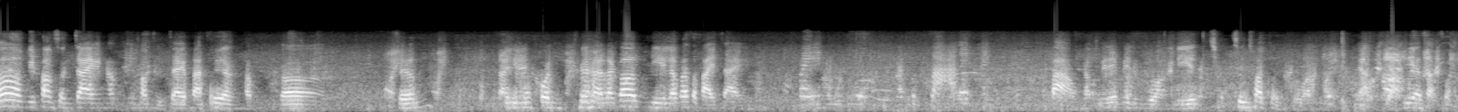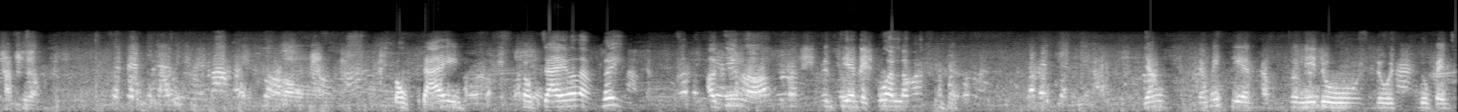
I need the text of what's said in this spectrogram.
ก็มีความสนใจครับ มีความสนใจพระเครื่องครับ ก็เสริมสิริมงคล แล้วก็มีแล้วก็สบายใจครับไปดูดวงหรือมาศึกษาอะไรไหมเปล่าครับไม่ได้ไปดูดวงอันนี้ชื่นชอบส่วนตัวอยากอยากที่จะสะสมพระเครื่องแฟนๆที่แล้วเป็นยังไงบ้างเขาบอกตกใจ ตกใจว่าแบบเฮ้ยเอาจริงเหรอ เป็นเซียนเด็กอ้วนแล้วมั้งแล้วเป็นเพียงที่ไหน ยังยังไม่เซียนครับตัวนี้ดูดูดูเป็นเฉ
